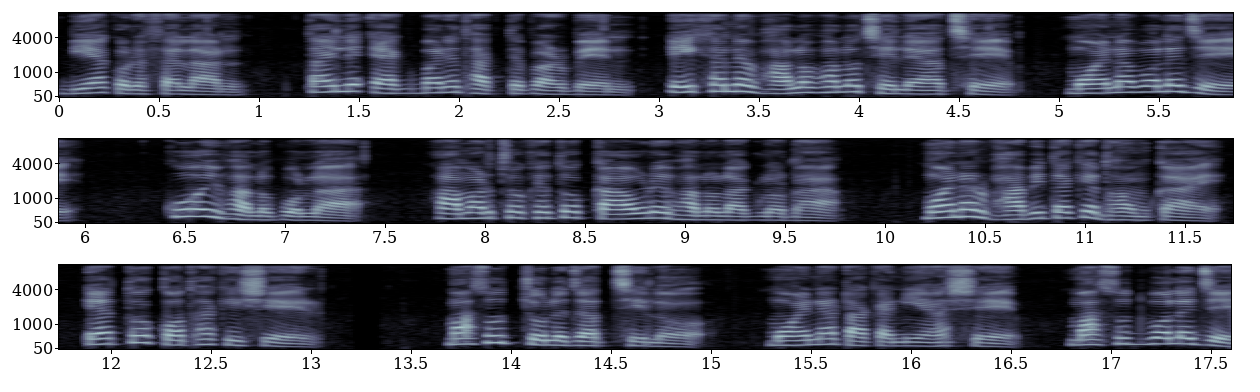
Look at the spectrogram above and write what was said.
বিয়া করে ফেলান, তাইলে একবারে থাকতে পারবেন। এইখানে ভালো ভালো ছেলে আছে। ময়না বলে যে, কই ভালো পোলা, আমার চোখে তো কাউরে ভালো লাগল না। ময়নার ভাবি তাকে ধমকায়, এত কথা কিসের? মাসুদ চলে যাচ্ছিল, ময়না টাকা নিয়ে আসে। মাসুদ বলে যে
